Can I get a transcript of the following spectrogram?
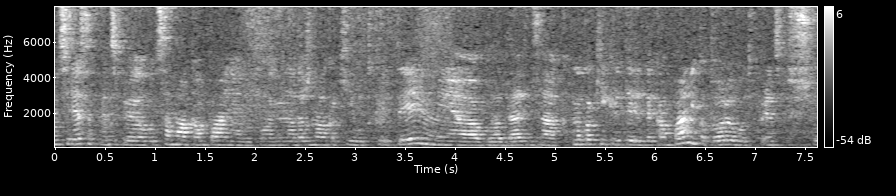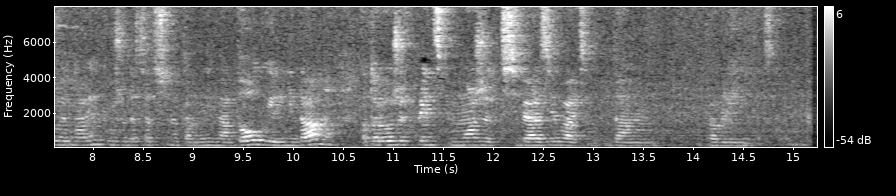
интересно, в принципе, вот сама компания, вот она должна какие вот критериями обладать, не знаю, ну какие критерии для компании, которые вот, в принципе, существуют на рынке уже достаточно, там, не знаю, долго или недавно, которая уже, в принципе, может себя развивать вот в данном направлении, так сказать.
